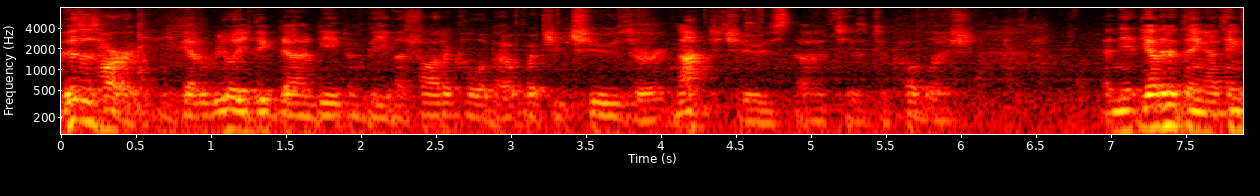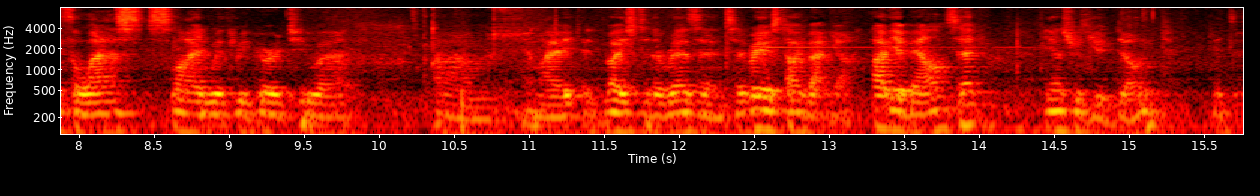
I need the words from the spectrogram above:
this is hard. You've got to really dig down deep and be methodical about what you choose or not to choose uh, to, to publish. And the, the other thing, I think, is the last slide with regard to uh, um, and my advice to the residents. Everybody was talking about, you know, how do you balance it? The answer is you don't. It's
